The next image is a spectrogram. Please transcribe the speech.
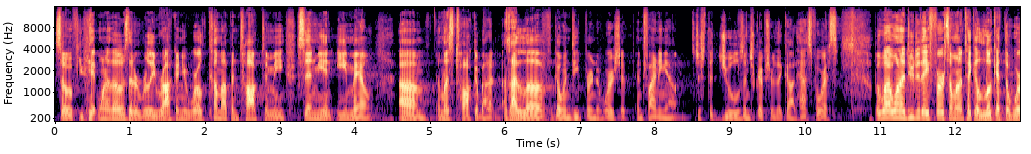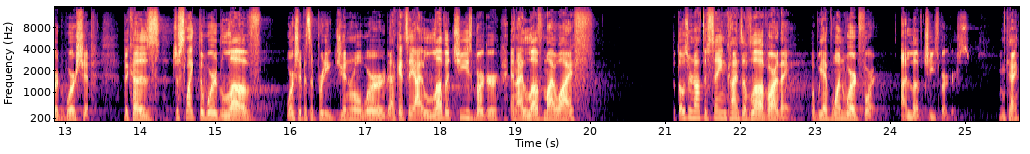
So if you hit one of those that are really rocking your world, come up and talk to me, send me an email, um, and let's talk about it. As I love going deeper into worship and finding out just the jewels in Scripture that God has for us. But what I want to do today first, I want to take a look at the word worship because just like the word love, worship is a pretty general word. I can say I love a cheeseburger and I love my wife. But those are not the same kinds of love, are they? But we have one word for it I love cheeseburgers. Okay?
